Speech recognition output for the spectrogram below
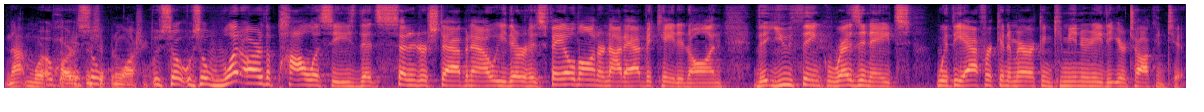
not more okay, partisanship so, in Washington. So, so what are the policies that Senator Stabenow either has failed on or not advocated on that you think resonates with the African American community that you're talking to?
